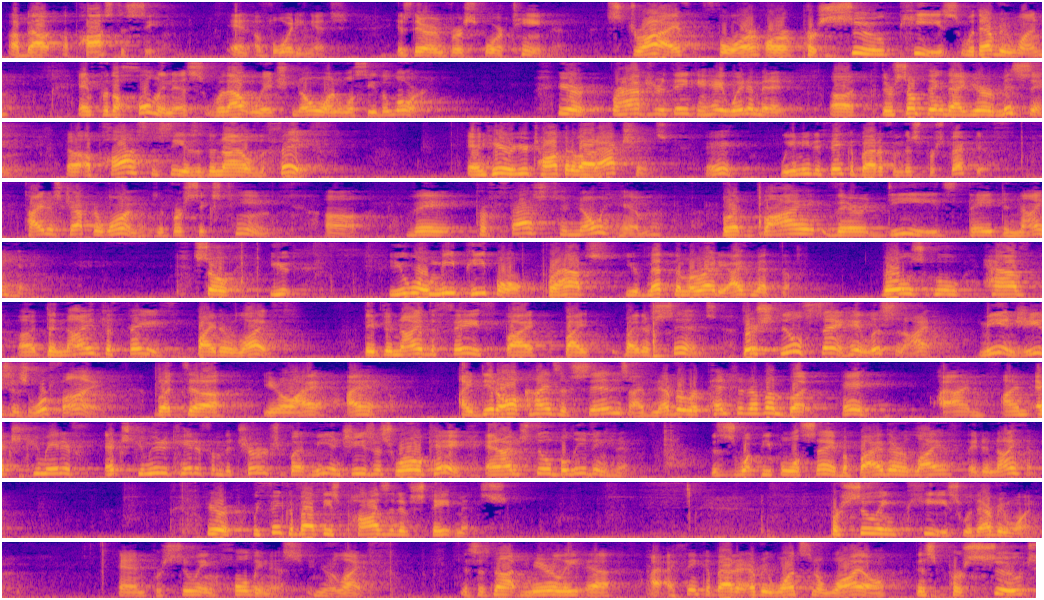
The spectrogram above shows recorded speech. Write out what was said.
about apostasy and avoiding it is there in verse 14. Strive for or pursue peace with everyone and for the holiness without which no one will see the Lord. Here, perhaps you're thinking, hey, wait a minute, uh, there's something that you're missing. Uh, apostasy is a denial of the faith. And here you're talking about actions. Hey, we need to think about it from this perspective. Titus chapter 1, is it verse 16? Uh, they profess to know him, but by their deeds they deny him. So you, you will meet people, perhaps you've met them already, I've met them. Those who have uh, denied the faith by their life. They've denied the faith by, by, by their sins. They're still saying, hey, listen, I, me and Jesus, we're fine. But, uh, you know, I, I, I did all kinds of sins. I've never repented of them, but hey, I'm, I'm excommunicated, excommunicated from the church, but me and Jesus were okay, and I'm still believing in him. This is what people will say, but by their life, they deny him. Here, we think about these positive statements pursuing peace with everyone and pursuing holiness in your life. This is not merely, a, I think about it every once in a while, this pursuit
